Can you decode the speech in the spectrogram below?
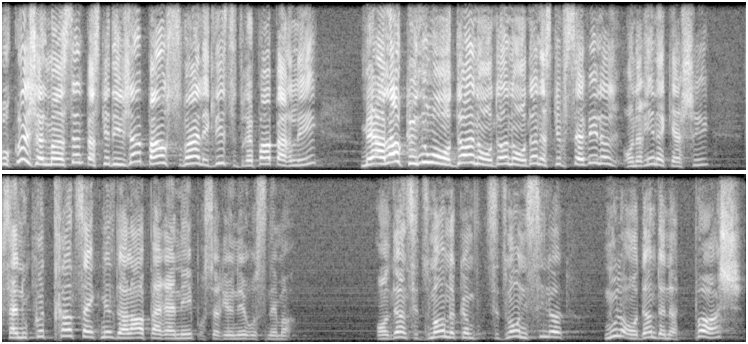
Pourquoi je le mentionne? Parce que des gens pensent souvent à l'Église, tu ne devrais pas en parler. Mais alors que nous, on donne, on donne, on donne, est-ce que vous savez, là, on n'a rien à cacher, ça nous coûte 35 000 par année pour se réunir au cinéma. On donne, c'est du monde, c'est du monde ici, là. nous, on donne de notre poche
